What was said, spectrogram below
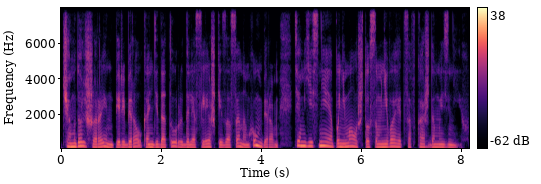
Чем дольше Рейн перебирал кандидатуры для слежки за Сеном Хумбером, тем яснее понимал, что сомневается в каждом из них.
